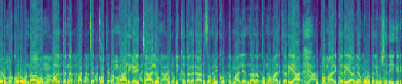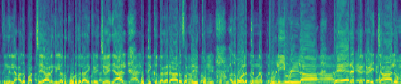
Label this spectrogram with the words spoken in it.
ഓർമ്മക്കുറവുണ്ടാവും അതുപോലെ തന്നെ പച്ച കൊത്തമ്പാലി കഴിച്ചാലും ബുദ്ധിക്ക് തകരാറ് സംഭവിക്കും. കൊത്തമ്പാലി എന്താണെന്നൊക്കെ ഉമ്മമാർക്ക് അറിയാം ഉപ്പമാർക്ക് അറിയാം ഞാൻ കൂടുതൽ വിശദീകരിക്കുന്നില്ല. അത് പച്ചയാണെങ്കിൽ അത് കൂടുതലായി കഴിച്ചു കഴിഞ്ഞാൽ ബുദ്ധിക്ക് തകരാറ് സംഭവിക്കും. അതുപോലെ തന്നെ പുളിയുള്ള പേരക്ക കഴിച്ചാലും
